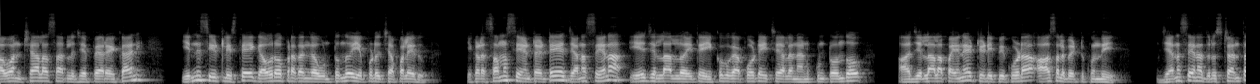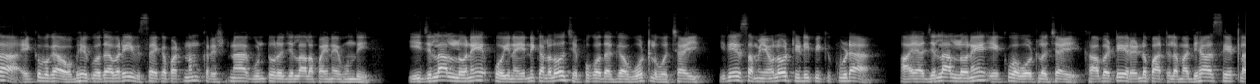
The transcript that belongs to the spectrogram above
పవన్ చాలాసార్లు చెప్పారే కానీ ఎన్ని సీట్లు ఇస్తే గౌరవప్రదంగా ఉంటుందో ఎప్పుడూ చెప్పలేదు. ఇక్కడ సమస్య ఏంటంటే జనసేన ఏ జిల్లాల్లో అయితే ఎక్కువగా పోటీ చేయాలని అనుకుంటోందో ఆ జిల్లాలపైనే టీడీపీ కూడా ఆశలు పెట్టుకుంది. జనసేన దృష్టంతా ఎక్కువగా ఉభయ గోదావరి విశాఖపట్నం కృష్ణా గుంటూరు జిల్లాలపైనే ఉంది. ఈ జిల్లాల్లోనే పోయిన ఎన్నికలలో చెప్పుకోదగ్గ ఓట్లు వచ్చాయి. ఇదే సమయంలో టీడీపీకి కూడా ఆయా జిల్లాల్లోనే ఎక్కువ ఓట్లు వచ్చాయి. కాబట్టి రెండు పార్టీల మధ్య సీట్ల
